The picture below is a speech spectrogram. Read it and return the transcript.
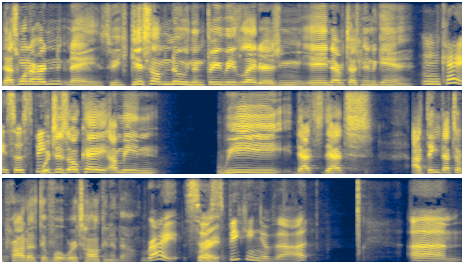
That's one of her nicknames. You get something new, and then three weeks later, you ain't never touching it again. Okay, so speak. Which is okay. I mean, we. That's that's. I think that's a product of what we're talking about. Right. So Right. speaking of that, um,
